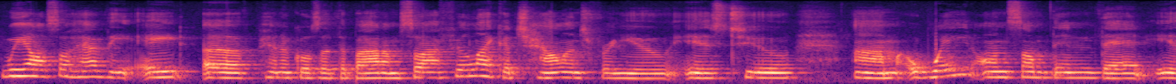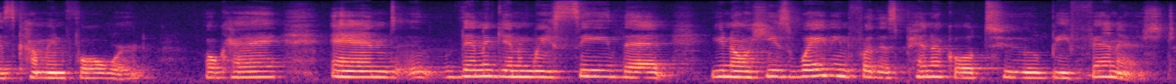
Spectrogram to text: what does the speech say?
we also have the Eight of Pentacles at the bottom. So I feel like a challenge for you is to um, wait on something that is coming forward okay? And then again we see that you know he's waiting for this pentacle to be finished.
